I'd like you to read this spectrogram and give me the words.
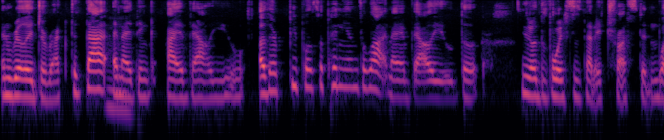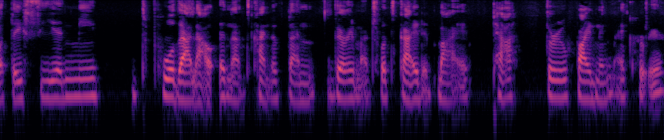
and really directed that. Mm. And I think I value other people's opinions a lot and I value the, you know, the voices that I trust and what they see in me to pull that out. And that's kind of been very much what's guided my path through finding my career.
